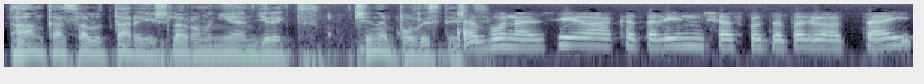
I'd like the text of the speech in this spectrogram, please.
Anca, salutare, ești la România în direct. Ce ne povestești? Bună ziua, Cătălin și ascultătorilor tăi.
